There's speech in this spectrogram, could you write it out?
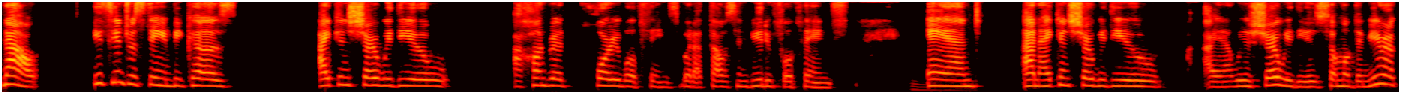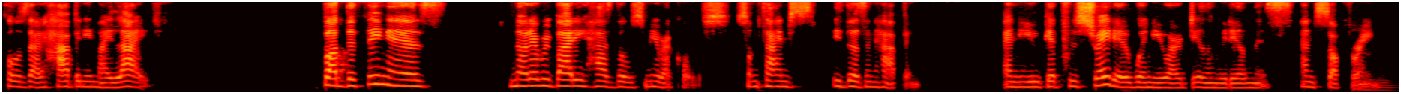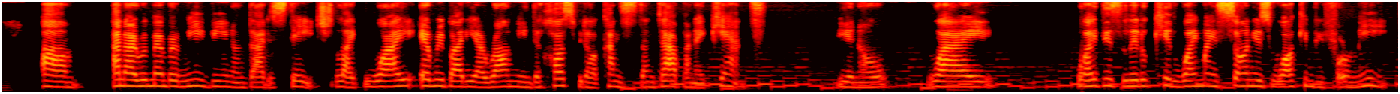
Now, it's interesting because I can share with you a hundred horrible things, but a thousand beautiful things. Mm-hmm. And and I can share with you, I will share with you some of the miracles that happen in my life. But the thing is, not everybody has those miracles. Sometimes it doesn't happen. And you get frustrated when you are dealing with illness and suffering. Mm. Um, and I remember me being on that stage, like why everybody around me in the hospital can stand up and I can't. You know, why why this little kid, why my son is walking before me.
